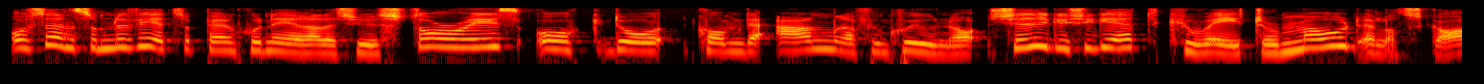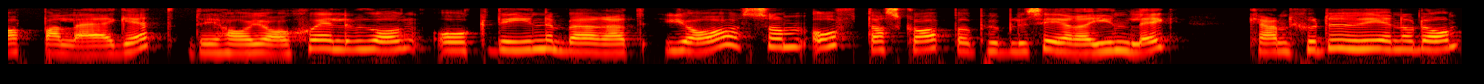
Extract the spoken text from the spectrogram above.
Och sen som du vet så pensionerades ju stories och då kom det andra funktioner 2021 Creator Mode eller skaparläget. Det har jag själv igång och det innebär att jag som ofta skapar och publicerar inlägg, kanske du är en av dem,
